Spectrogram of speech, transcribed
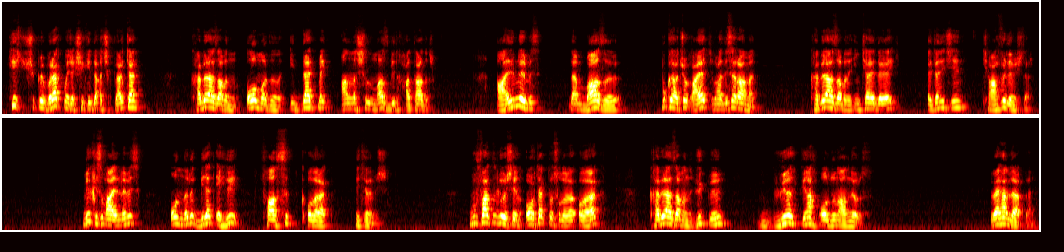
hiç şüphe bırakmayacak şekilde açıklarken kabir azabının olmadığını iddia etmek anlaşılmaz bir hatadır. Alimlerimizden bazıları bu kadar çok ayet ve hadise rağmen kabir azabını inkar ederek eden için kafir demişler. Bir kısım alimlerimiz onları bidat ehli fasık olarak nitelemiş. Bu farklı görüşlerin ortak dostu olarak, olarak kabir azabının hükmünün büyük günah olduğunu anlıyoruz. Velhamdülillah.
